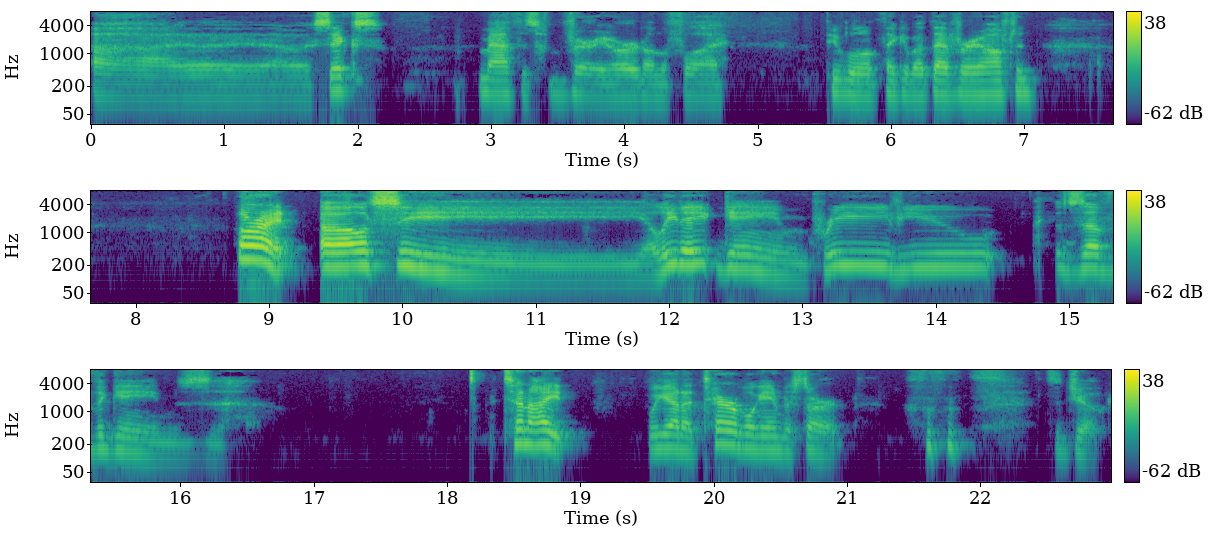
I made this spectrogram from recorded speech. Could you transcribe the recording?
uh, six. Math is very hard on the fly. People don't think about that very often. All right, uh, let's see. Elite Eight game previews of the games tonight. We got a terrible game to start. it's a joke.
